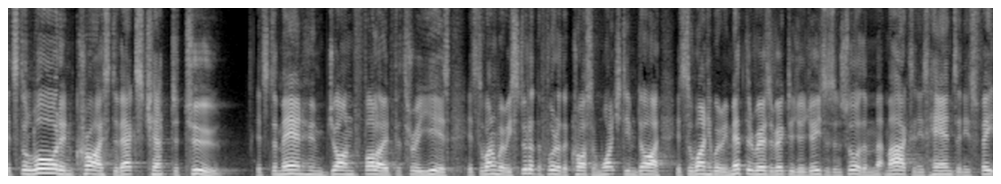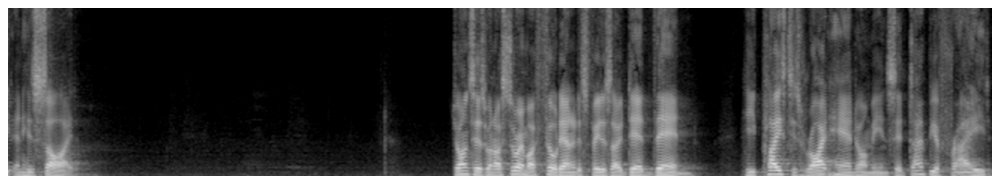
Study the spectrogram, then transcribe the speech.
it's the Lord and Christ of Acts chapter 2. It's the man whom John followed for three years. It's the one where he stood at the foot of the cross and watched him die. It's the one where he met the resurrected Jesus and saw the marks in his hands and his feet and his side. John says, When I saw him, I fell down at his feet as though dead. Then he placed his right hand on me and said, Don't be afraid.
